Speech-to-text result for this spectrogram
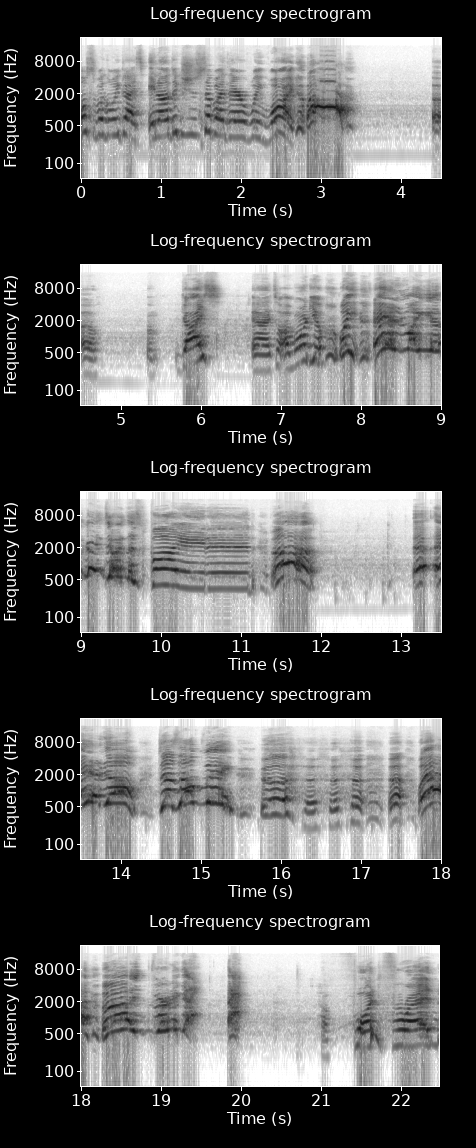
Also, by the way, guys, and I think you should step by there. Wait, why? Ah! Uh oh. Um, guys, and I told, I warned you. Wait, Aiden, why are you guys doing this? Bye, Aiden. Ah! A- Aiden, no! Just help me! Uh, uh, ah! Ah! It's burning it! Ah! Have fun, friend.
